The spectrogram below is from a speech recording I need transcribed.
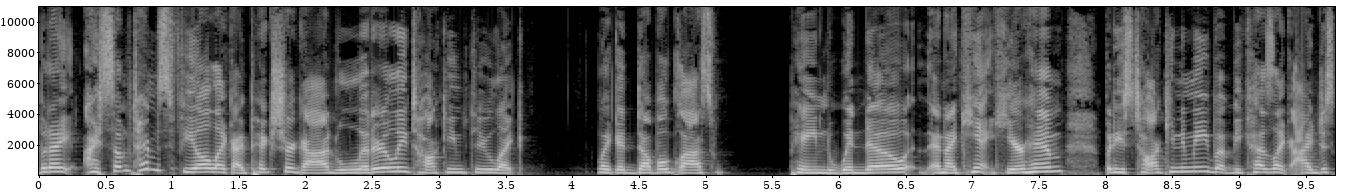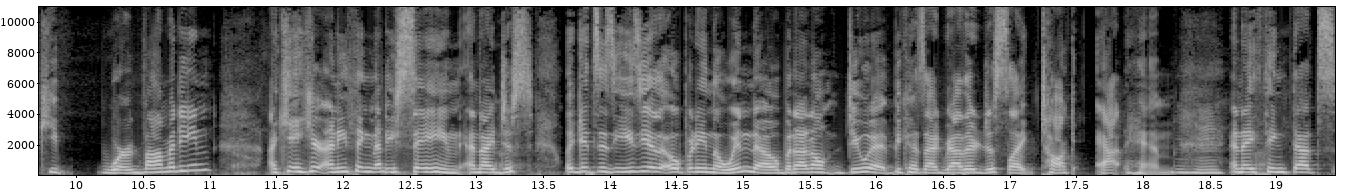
But I I sometimes feel like I picture God literally talking through like like a double glass paned window, and I can't hear him, but he's talking to me. But because like I just keep word vomiting. I can't hear anything that he's saying. And I just like it's as easy as opening the window, but I don't do it because I'd rather just like talk at him. And I think that's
